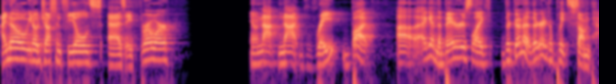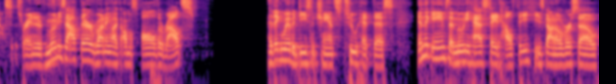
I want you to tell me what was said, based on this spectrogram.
I know, you know, Justin Fields as a thrower, you know, not not great, but uh, again, the Bears like they're gonna they're gonna complete some passes, right? And if Mooney's out there running like almost all the routes, I think we have a decent chance to hit this in the games that Mooney has stayed healthy, he's gone over. So,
